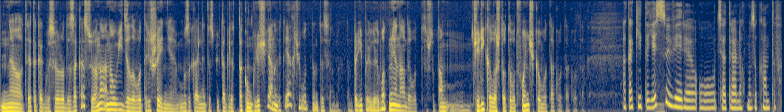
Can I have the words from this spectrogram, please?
Ну, Вот, это как бы своего рода заказ, она, она увидела вот решение музыкального этого спектакля в таком ключе, она говорит, я хочу вот это самое, там, при- при- вот мне надо вот, чтобы там чирикало что-то вот фончиком, вот так, вот так, вот так. А какие-то есть суеверия у театральных музыкантов?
